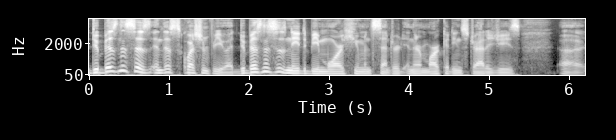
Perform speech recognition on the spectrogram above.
do businesses, and this question for you, Ed, do businesses need to be more human centered in their marketing strategies? Uh,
